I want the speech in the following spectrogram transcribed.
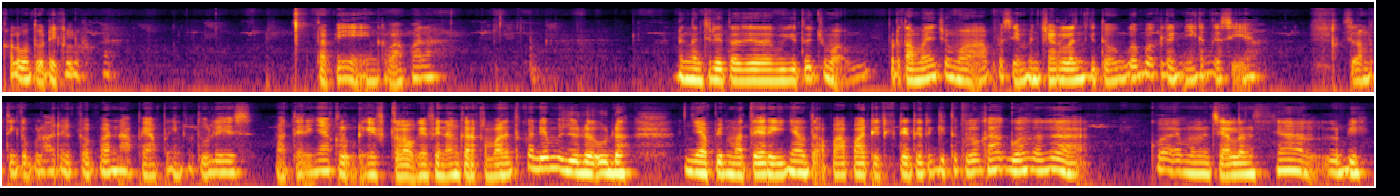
kalau untuk dikeluhkan. Tapi nggak apa-apa lah. Dengan cerita cerita begitu cuma pertamanya cuma apa sih men-challenge gitu. Gue bakalan ingat gak sih ya? Selama 30 hari ke depan apa yang pengen gue tulis materinya. Kalau kalau Kevin Angkar kemarin itu kan dia sudah udah nyiapin materinya untuk apa apa titik titik gitu. Kalau kagak gue kagak gue emang challenge nya lebih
